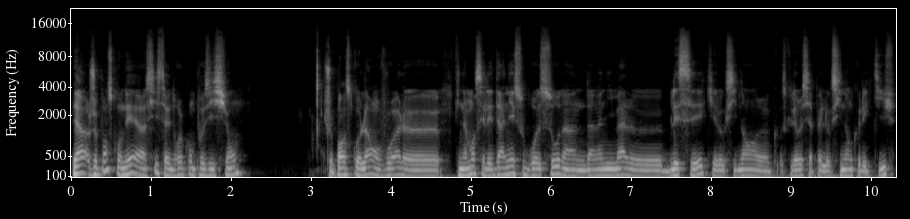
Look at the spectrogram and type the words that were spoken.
Bien, je pense qu'on est assiste à une recomposition je pense que là, on voit le. Finalement, c'est les derniers soubresauts d'un animal euh, blessé, qui est l'Occident, euh, ce que les Russes appellent l'Occident collectif.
